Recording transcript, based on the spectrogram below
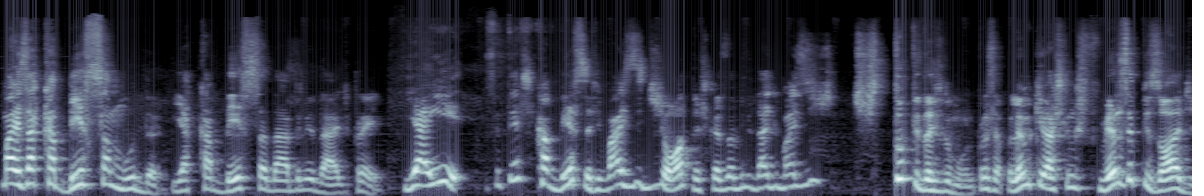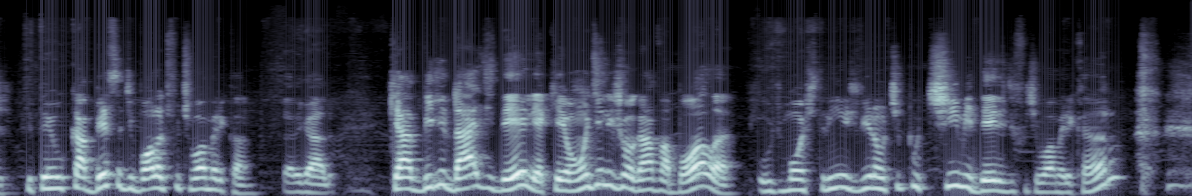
mas a cabeça muda e a cabeça dá habilidade pra ele. E aí, você tem as cabeças mais idiotas, com as habilidades mais estúpidas do mundo. Por exemplo, eu lembro que eu acho que nos primeiros episódios que tem o cabeça de bola de futebol americano, tá ligado? Que a habilidade dele é que onde ele jogava a bola, os monstrinhos viram tipo o time dele de futebol americano.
